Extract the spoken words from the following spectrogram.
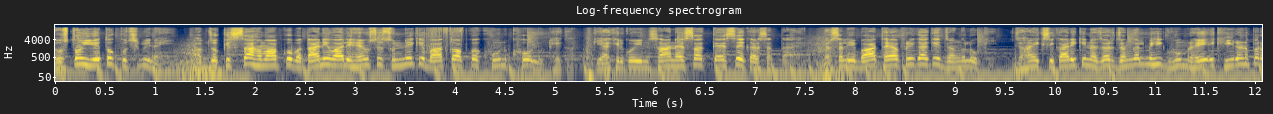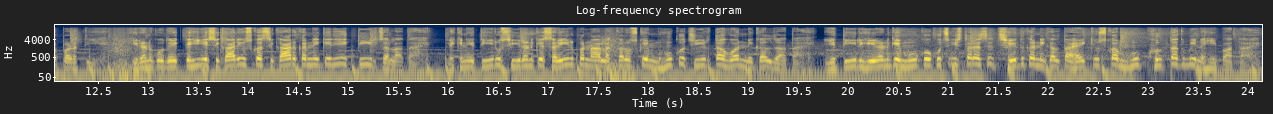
दोस्तों, ये तो कुछ भी नहीं। अब जो किस्सा हम आपको बताने वाले हैं, उसे सुनने के बाद तो आपका खून खोल उठेगा कि आखिर कोई इंसान ऐसा कैसे कर सकता है? दरअसल ये बात है अफ्रीका के जंगलों की। जहाँ एक शिकारी की नज़र जंगल में ही घूम रहे एक हिरण पर पड़ती है। हिरण को देखते ही ये शिकारी उसका शिकार करने के लिए एक तीर चलाता है, लेकिन ये तीर उस हिरण के शरीर पर ना लगकर उसके मुँह को चीरता हुआ निकल जाता है। ये तीर हिरण के मुँह को कुछ इस तरह से छेद कर निकलता है कि उसका मुँह खुल तक भी नहीं पाता है,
